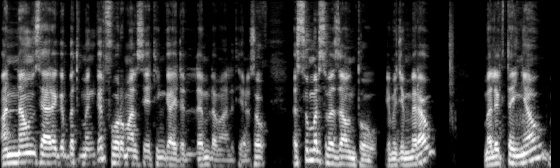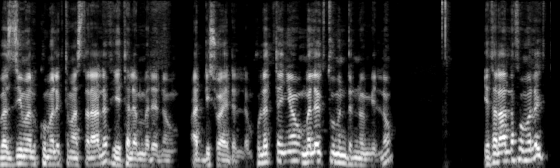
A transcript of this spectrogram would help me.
announce ያደረገበት መንገድ formal setting አይደለም ለማለት ነው። ሰው እሱ መልስ በዛውን ቶ የመጀመሪያው መልእክተኛው በዚህ መልኩ መልእክት ማስተላለፍ የተለመደ ነው፣ አዲሱ አይደለም። ሁለተኛው መልእክቱ ምንድን ነው የሚል ነው የተላለፈው መልእክት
